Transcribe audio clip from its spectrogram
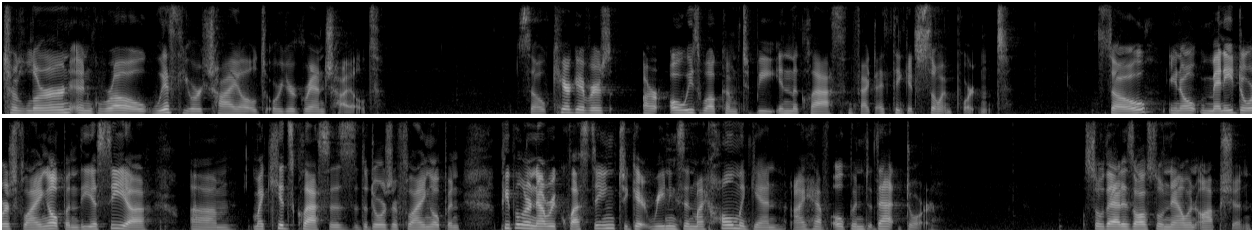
to learn and grow with your child or your grandchild. So, caregivers are always welcome to be in the class. In fact, I think it's so important. So, you know, many doors flying open. The ASEA, um, my kids' classes, the doors are flying open. People are now requesting to get readings in my home again. I have opened that door. So that is also now an option.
